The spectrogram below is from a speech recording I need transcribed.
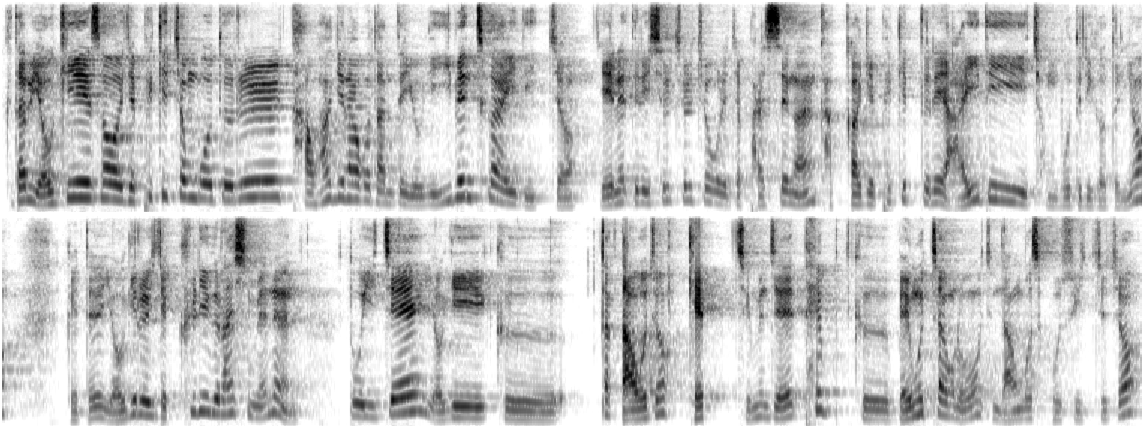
그 다음에 여기에서 이제 패킷 정보들을 다 확인하고 난데 여기 이벤트 아이디 있죠. 얘네들이 실질적으로 이제 발생한 각각의 패킷들의 아이디 정보들이거든요. 그때 여기를 이제 클릭을 하시면은 또 이제 여기 그 딱 나오죠. get 지금 이제 탭 그 메모장으로 지금 나온 것을 볼 수 있죠.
